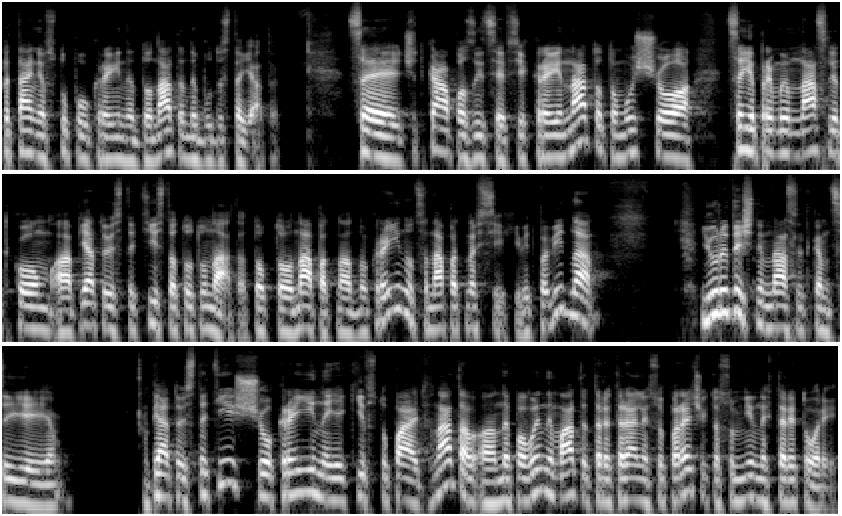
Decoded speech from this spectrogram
питання вступу України до НАТО не буде стояти. Це чітка позиція всіх країн НАТО, тому що це є прямим наслідком п'ятої статті статуту НАТО. Тобто напад на одну країну це напад на всіх. І відповідно юридичним наслідком цієї п'ятої статті, що країни, які вступають в НАТО, не повинні мати територіальних суперечок та сумнівних територій.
